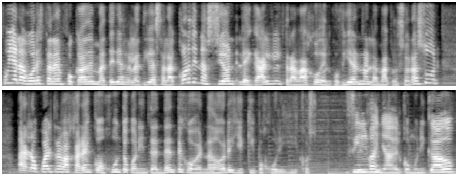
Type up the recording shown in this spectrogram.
cuya labor estará enfocada en materias relativas a la coordinación legal del trabajo del gobierno en la macrozona sur, para lo cual trabajará en conjunto con intendentes, gobernadores y equipos jurídicos. Silva, añade el comunicado,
